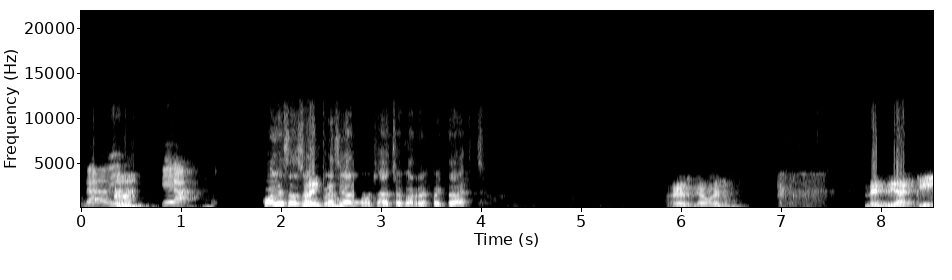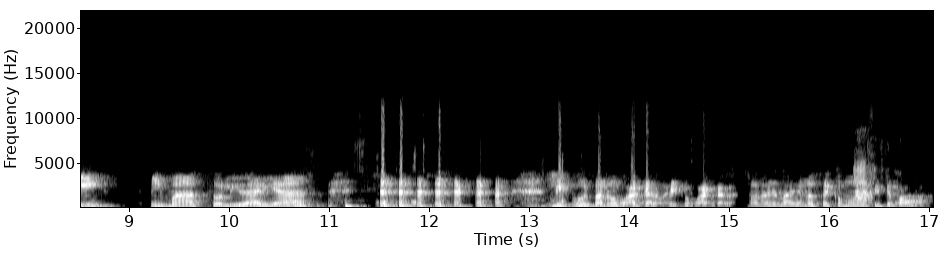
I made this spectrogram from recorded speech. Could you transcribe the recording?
David. ¿Cuáles son sus Ay, impresiones, muchachos, con respecto a esto? Verga, bueno. Desde aquí, mi más solidaria. Disculpa, no, guácala, marico, guácala. De madre, no sé cómo Ah. hiciste para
